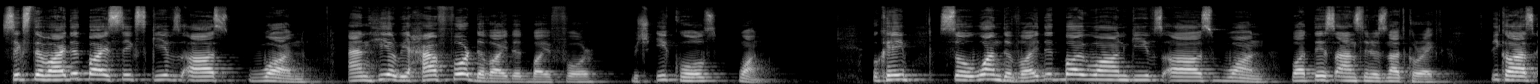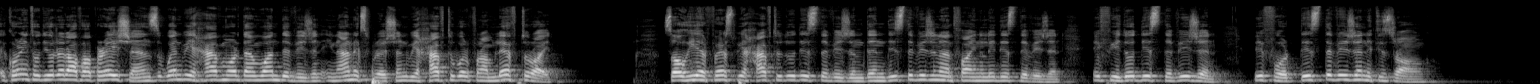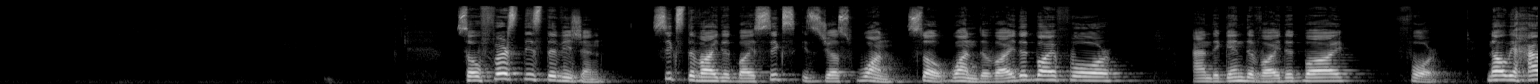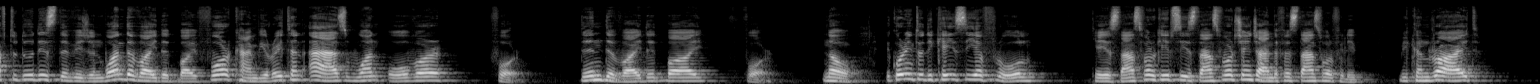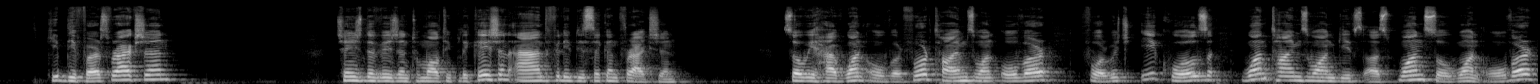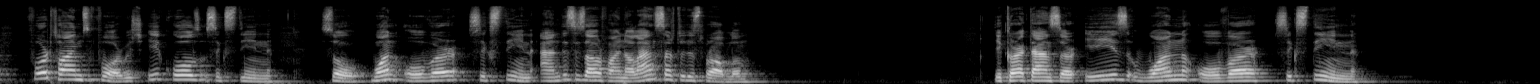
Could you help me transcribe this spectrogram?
6 divided by 6 gives us 1. And here we have 4 divided by 4, which equals 1. Okay, so 1 divided by 1 gives us 1. But this answer is not correct. Because according to the order of operations, when we have more than one division in an expression, we have to work from left to right. So here first we have to do this division, then this division, and finally this division. If we do this division before this division, it is wrong. So first this division. 6 divided by 6 is just 1. So 1 divided by 4 and again divided by 4. Now we have to do this division. 1 divided by 4 can be written as 1 over 4. Then divided by 4. Now, according to the KCF rule, K stands for keep, C stands for change, and F stands for flip. We can write keep the first fraction change division to multiplication and flip the second fraction. So we have 1 over 4 times 1 over 4 which equals 1 times 1 gives us 1 so 1 over 4 times 4 which equals 16. So 1 over 16 and this is our final answer to this problem. The correct answer is 1 over 16.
